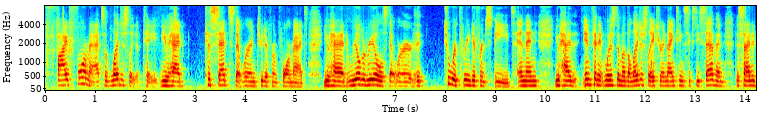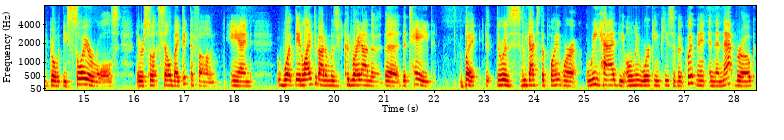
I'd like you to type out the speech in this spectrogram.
five formats of legislative tape. You had cassettes that were in two different formats. You had reel-to-reels that were at two or three different speeds. And then you had infinite wisdom of the legislature in 1967 decided to go with these Sawyer rolls. They were sold by dictaphone. And what they liked about them was you could write on the, the, the tape but th- there was we got to the point where we had the only working piece of equipment and then that broke.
